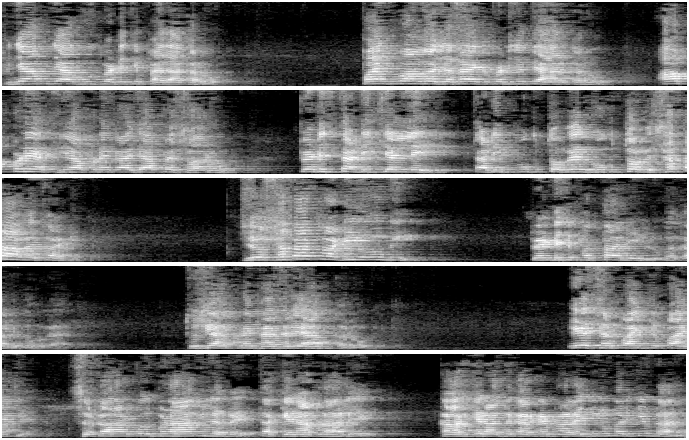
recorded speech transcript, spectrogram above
ਪੰਜਾਬ ਪੰਜਾਬ ਆਗੂ ਪਿੰਡ 'ਚ ਪੈਦਾ ਕਰੋ। ਪੰਜ ਪੰਜ ਦਾ ਜਥਾ ਇੱਕ ਪਿੰਡ 'ਚ ਤਿਆਰ ਕਰੋ। ਆਪਣੇ ਹੱਥੀਂ ਆਪਣੇ ਕਾਜ ਆਪੇ ਸਵਾਰੋ। ਪਿੰਡ 'ਚ ਤੁਹਾਡੀ ਚੱਲੇ, ਤੁਹਾਡੀ ਭੁਗਤ ਹੋਵੇ ਭੁਗਤ ਹੋਵੇ, ਸਤਾ ਹੋਵੇ ਤੁਹਾਡੀ। ਜਦੋਂ ਸਤਾ ਤੁਹਾਡੀ ਹੋਊਗੀ, ਪਿੰਡ 'ਚ ਪੱਤਾ ਨਹੀਂ ਹਿੱਲੂਗਾ ਤੁਹਾਡੇ ਤੋਂ ਬਗੈਰ। ਤੁਸੀਂ ਆਪਣੇ ਫੈਸਲੇ ਆਪ ਕਰੋਗੇ। ਇਹ ਸਰਪੰਚ ਪੰਚ ਸਰਕਾਰ ਕੋਈ ਬਣਾ ਵੀ ਲਵੇ, ਧੱਕੇ ਨਾ ਬਣਾ ਲੇ। ਕਾਗਜ਼ ਰੱਦ ਕਰਕੇ ਬਣਾ ਲੈ ਜਿਹਨੂੰ ਮਰਜ਼ੀ ਬਣਾ ਲੈ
